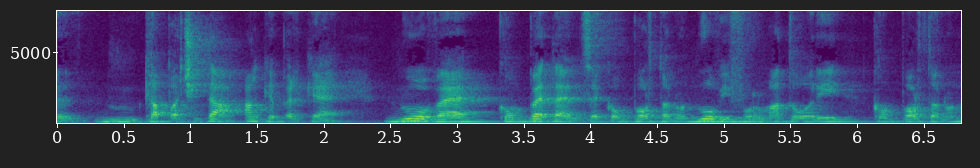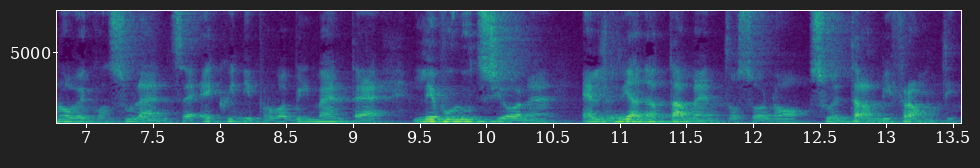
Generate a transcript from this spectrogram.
eh capacità, anche perché nuove competenze comportano nuovi formatori, comportano nuove consulenze e quindi probabilmente l'evoluzione e il riadattamento sono su entrambi i fronti.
